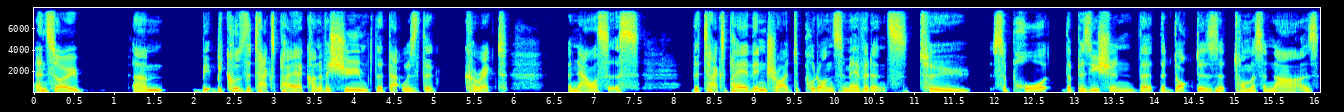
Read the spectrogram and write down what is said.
And so, um, because the taxpayer kind of assumed that that was the correct analysis, the taxpayer then tried to put on some evidence to support the position that the doctors at Thomas and Naaz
